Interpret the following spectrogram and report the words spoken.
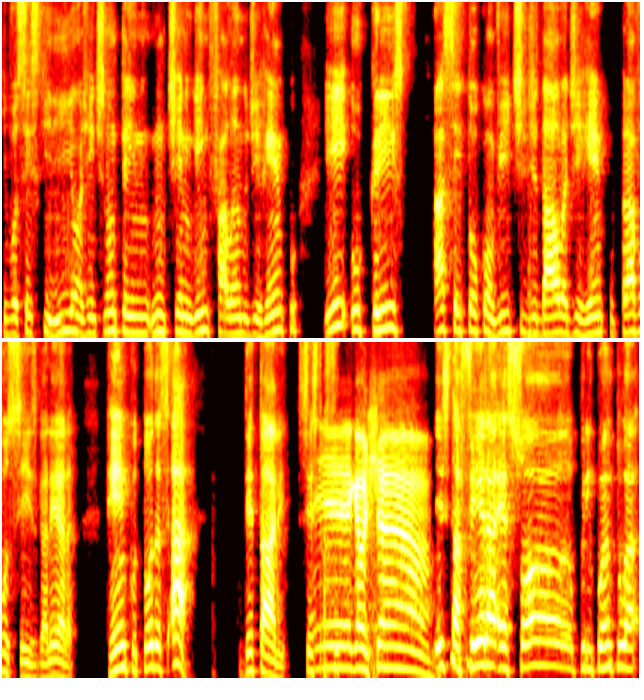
que vocês queriam. A gente não, tem, não tinha ninguém falando de renco e o Cris aceitou o convite de dar aula de renco para vocês, galera. Renco todas. Ah, detalhe. Sexta-feira sexta é só, por enquanto, a,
